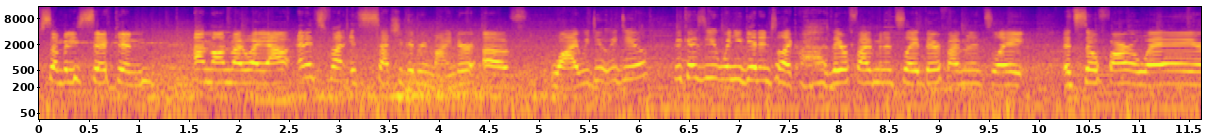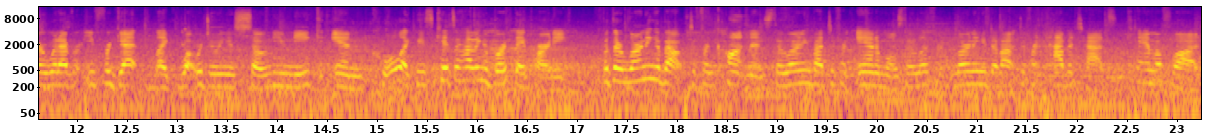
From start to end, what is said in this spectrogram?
somebody's sick and I'm on my way out, and it's fun. It's such a good reminder of why we do what we do because you when you get into like oh, they were five minutes late, they were five minutes late. It's so far away, or whatever. You forget like what we're doing is so unique and cool. Like these kids are having a birthday party, but they're learning about different continents. They're learning about different animals. They're lear- learning about different habitats and camouflage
